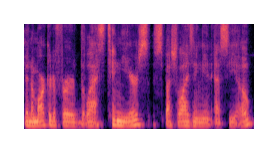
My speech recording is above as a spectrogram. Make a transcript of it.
been a marketer for the last 10 years, specializing in SEO.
